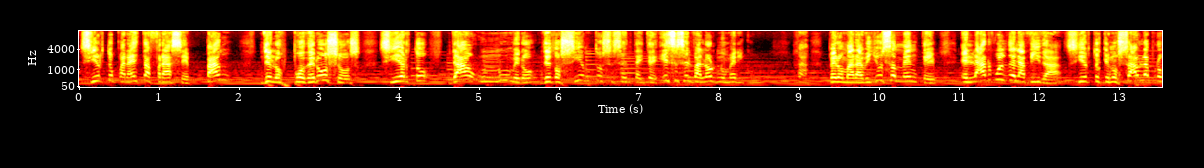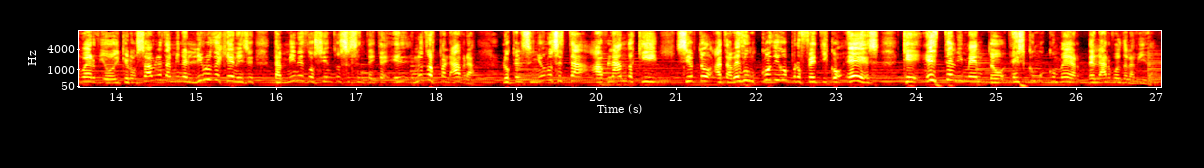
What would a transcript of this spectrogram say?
¿cierto? Para esta frase, pan de los poderosos, ¿cierto? Da un número de 263. Ese es el valor numérico. Pero maravillosamente, el árbol de la vida, ¿cierto? Que nos habla Proverbio y que nos habla también el libro de Génesis, también es 263. En otras palabras, lo que el Señor nos está hablando aquí, ¿cierto? A través de un código profético es que este alimento es como comer del árbol de la vida.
